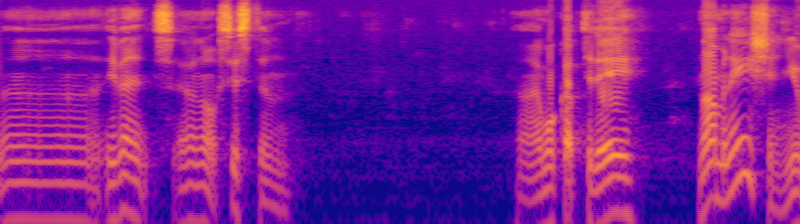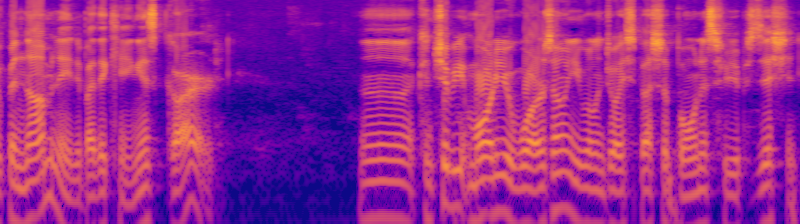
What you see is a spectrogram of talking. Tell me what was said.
Uh, events, I don't know, system. Uh, I woke up today. Nomination. You've been nominated by the king as guard. Uh, contribute more to your war zone. You will enjoy special bonus for your position.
